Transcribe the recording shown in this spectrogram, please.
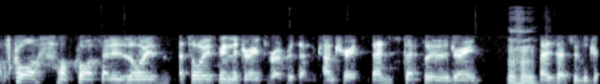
Of course, of course. That is always that's always been the dream to represent the country. That is definitely the dream. Mm-hmm. That is definitely the dream.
